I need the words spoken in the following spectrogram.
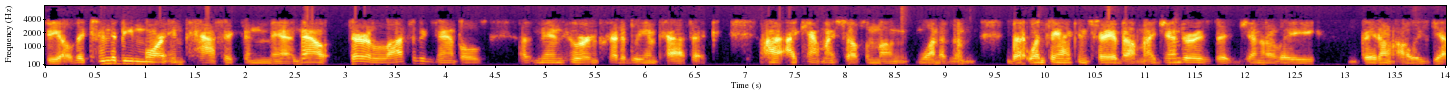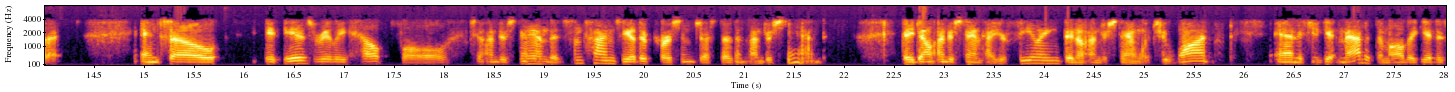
feel. They tend to be more empathic than men. Now, there are lots of examples of men who are incredibly empathic. I, I count myself among one of them. But one thing I can say about my gender is that generally they don't always get it. And so it is really helpful to understand that sometimes the other person just doesn't understand. They don't understand how you're feeling. They don't understand what you want. And if you get mad at them, all they get is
